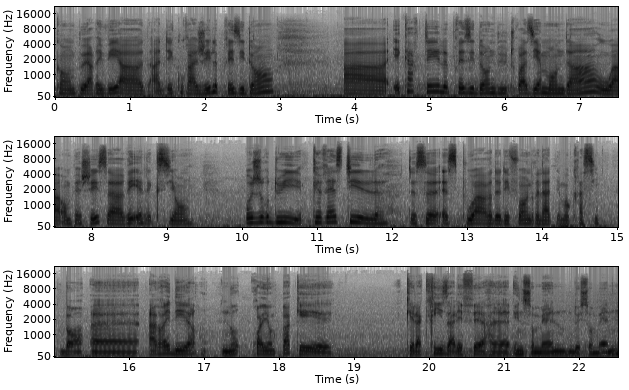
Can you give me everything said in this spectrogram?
qu'on peut arriver à, à décourager le président à écarter le président du troisième mandat ou à empêcher sa réélection. Aujourd'hui, que reste-t-il de ce espoir de défendre la démocratie? Bon, euh, à vrai dire, nous ne croyons pas que, que la crise allait faire euh, une semaine, deux semaines,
